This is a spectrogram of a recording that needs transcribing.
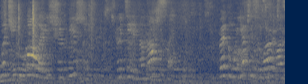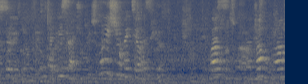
очень мало еще пишет людей на наш сайт. Поэтому я призываю вас все-таки писать. Что еще хотелось? Вас, вам, вам,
